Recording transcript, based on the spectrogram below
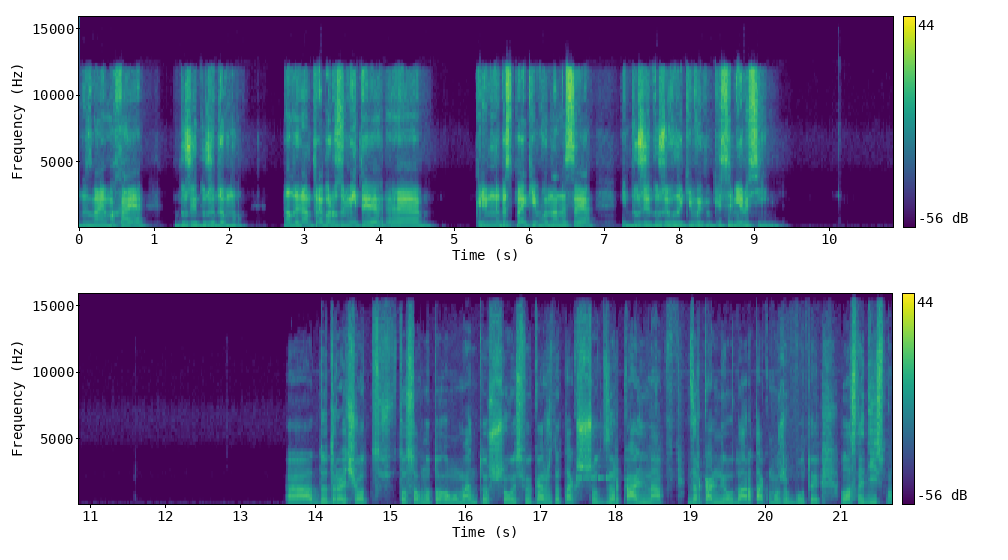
не знаю, махає дуже дуже давно. Але нам треба розуміти, е, крім небезпеки, вона несе і дуже дуже великі виклики самій Росії. А, до, до речі, от стосовно того моменту, що ось ви кажете, так що дзеркальна, дзеркальний удар так може бути. Власне, дійсно,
